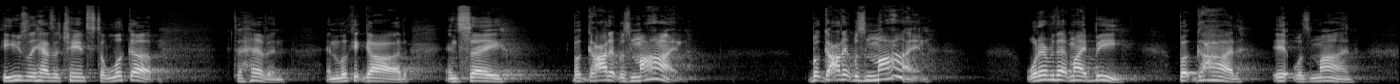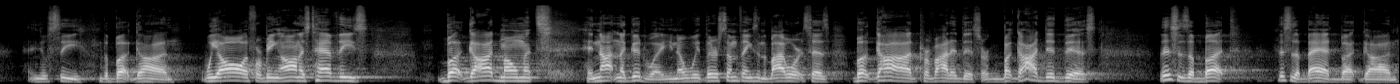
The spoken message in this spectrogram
he usually has a chance to look up to heaven and look at God and say, But God, it was mine. But God, it was mine. Whatever that might be. But God, it was mine. And you'll see the but God. We all, if we're being honest, have these but God moments and not in a good way. You know, we, there's some things in the Bible where it says, but God provided this or but God did this. This is a but. This is a bad but God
